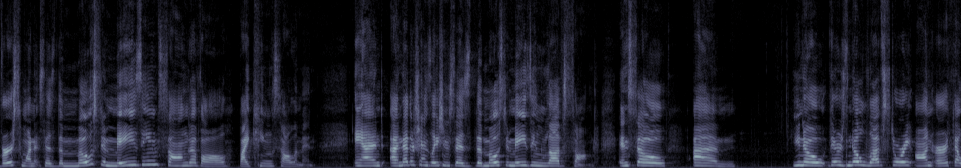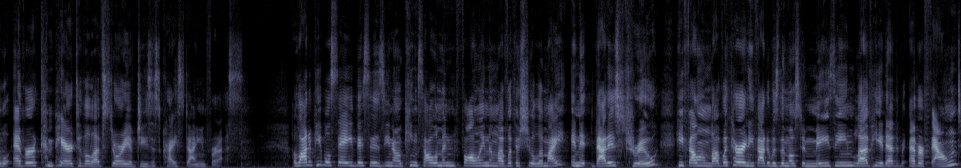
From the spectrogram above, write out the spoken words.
verse 1. It says, The most amazing song of all by King Solomon. And another translation says, the most amazing love song. And so, um, you know, there's no love story on earth that will ever compare to the love story of Jesus Christ dying for us. A lot of people say this is, you know, King Solomon falling in love with a Shulamite, and it, that is true. He fell in love with her, and he thought it was the most amazing love he had ever, ever found.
